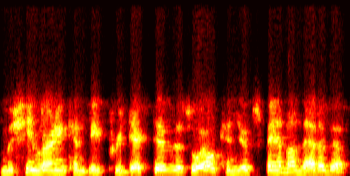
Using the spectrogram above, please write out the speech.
machine learning can be predictive as well. Can you expand on that a bit?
